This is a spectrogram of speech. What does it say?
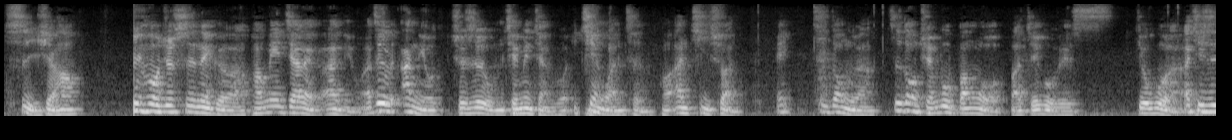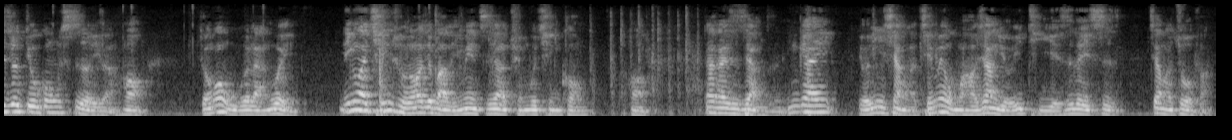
试一下哈。最后就是那个旁边加两个按钮啊，这个按钮就是我们前面讲过，一键完成好，按计算。哎，自动的啊，自动全部帮我把结果给丢过来，啊，其实就丢公式而已啦，哈，总共五个栏位，另外清除的话就把里面资料全部清空，哈，大概是这样子，应该有印象了。前面我们好像有一题也是类似这样的做法，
